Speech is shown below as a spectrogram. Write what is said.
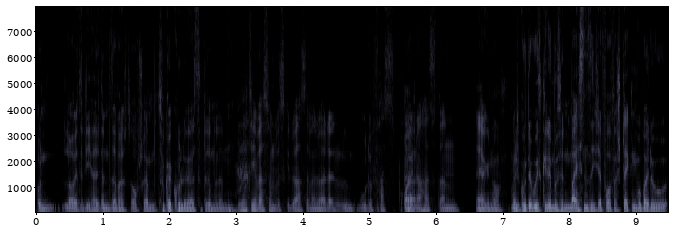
Und Leute, die halt dann einfach draufschreiben, Zuckercouleur ist da drin. Dann, Je nachdem, was für ein Whisky du hast. Wenn du halt eine gute Fassbräune hast, dann. ja, genau. Weil gut, der Whisky, der muss ja meistens nicht davor verstecken, wobei du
